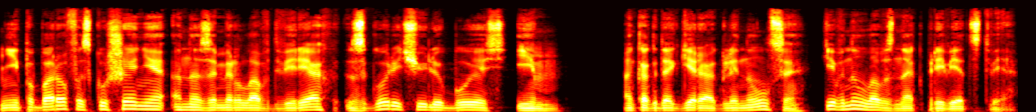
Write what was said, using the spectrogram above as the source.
Не поборов искушения, она замерла в дверях, с горечью любуясь им. А когда Гера оглянулся, кивнула в знак приветствия.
